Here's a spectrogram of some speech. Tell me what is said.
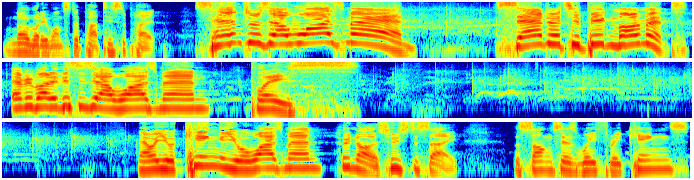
Nobody wants to participate. Sandra's our wise man. Sandra, it's your big moment. Everybody, this is our wise man. Please. Now, are you a king? Are you a wise man? Who knows? Who's to say? The song says, We Three Kings.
